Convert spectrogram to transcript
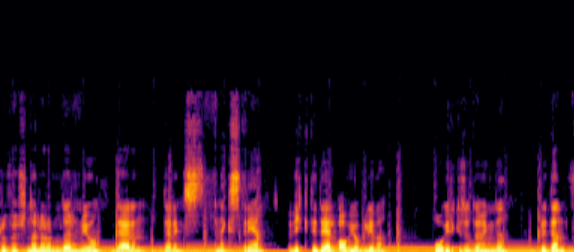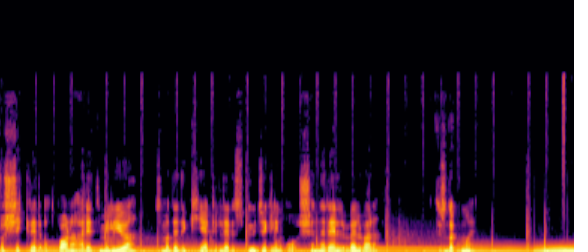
profesjonell rollemodell? Jo, det er, en, det er en, en ekstremt viktig del av jobblivet og yrkesutøvingen din fordi den forsikrer at barna er i et miljø som er dedikert til deres utvikling og generell velvære. Tusen takk for meg.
